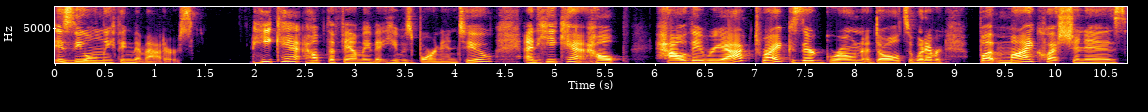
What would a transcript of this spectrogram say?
is the only thing that matters. He can't help the family that he was born into, and he can't help how they react, right? Because they're grown adults or whatever. But my question is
